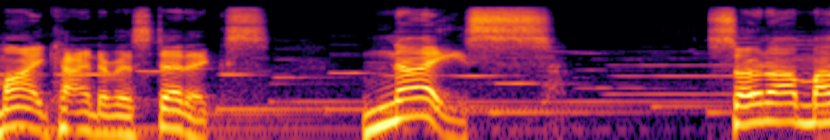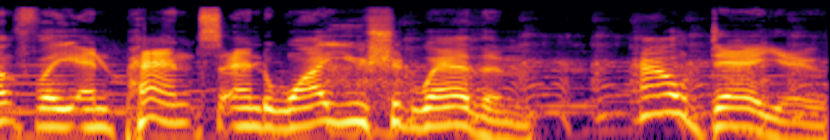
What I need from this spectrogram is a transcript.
My kind of aesthetics. Nice! Sonar Monthly and pants and why you should wear them. How dare you?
